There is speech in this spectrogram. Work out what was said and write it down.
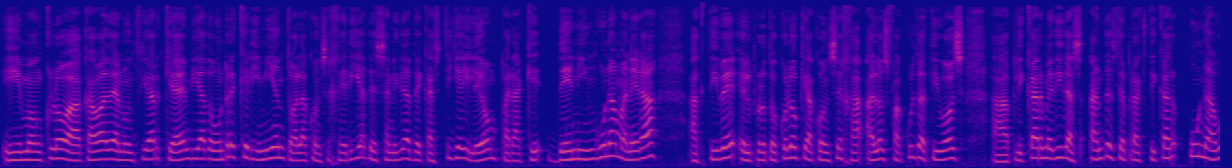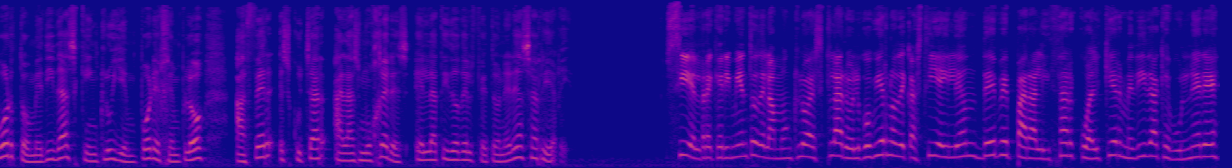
Y Moncloa acaba de anunciar que ha enviado un requerimiento a la Consejería de Sanidad de Castilla y León para que de ninguna manera active el protocolo que aconseja a los facultativos a aplicar medidas antes de practicar un aborto, medidas que incluyen, por ejemplo, hacer escuchar a las mujeres el latido del feto. Nerea Sarriegui. Sí, el requerimiento de la Moncloa es claro. El Gobierno de Castilla y León debe paralizar cualquier medida que vulnere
